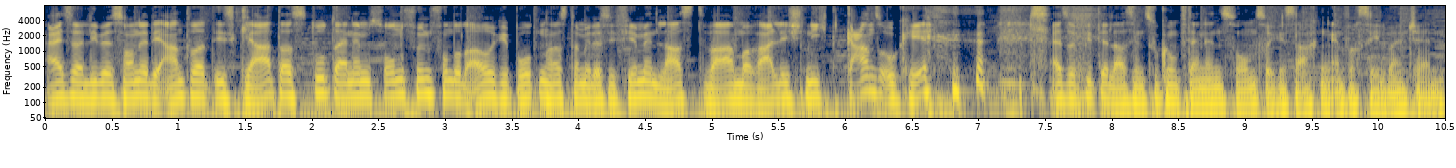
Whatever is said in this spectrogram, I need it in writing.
Also, liebe Sonja, die Antwort ist klar, dass du deinem Sohn 500 Euro geboten hast, damit er sich firmen lässt, war moralisch nicht ganz okay. Also bitte lass in Zukunft deinen Sohn solche Sachen einfach selber entscheiden.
